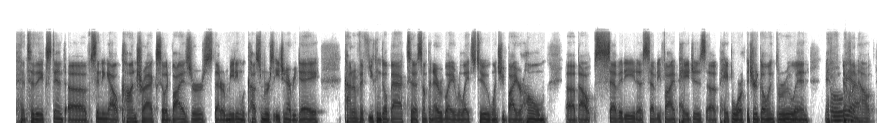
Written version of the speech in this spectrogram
to the extent of sending out contracts so advisors that are meeting with customers each and every day kind of if you can go back to something everybody relates to once you buy your home, uh, about 70 to 75 pages of paperwork that you're going through and, and oh, filling yeah. out.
